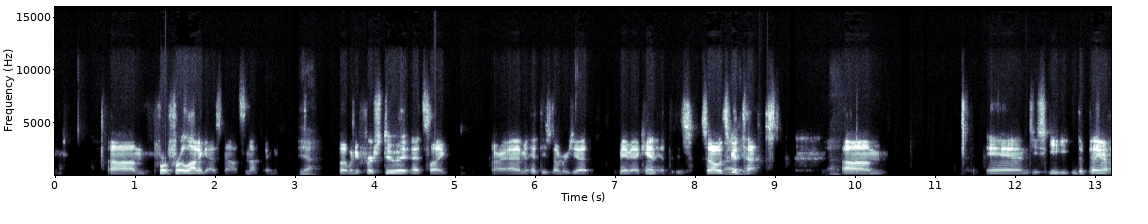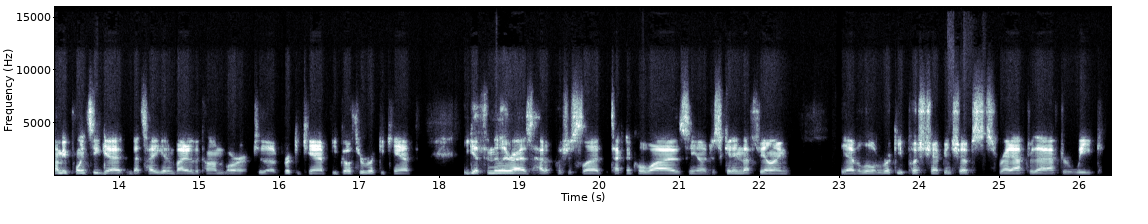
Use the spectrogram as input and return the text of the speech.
Um, for for a lot of guys now it's nothing. Yeah. But when you first do it, it's like, all right, I haven't hit these numbers yet. Maybe I can hit these. So it's right. a good test. Yeah. Um, and you, you, depending on how many points you get, that's how you get invited to the com or to the rookie camp. You go through rookie camp, you get familiarized how to push a sled, technical wise. You know, just getting that feeling. You have a little rookie push championships right after that, after week,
